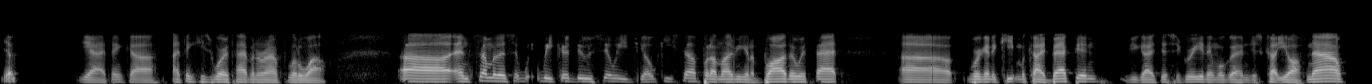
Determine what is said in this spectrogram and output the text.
Yep. Yeah, I think uh, I think he's worth having around for a little while. Uh, and some of this we- we could do silly jokey stuff, but I'm not even going to bother with that. Uh, we're going to keep Mekhi Becton. If you guys disagree, then we'll go ahead and just cut you off now.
